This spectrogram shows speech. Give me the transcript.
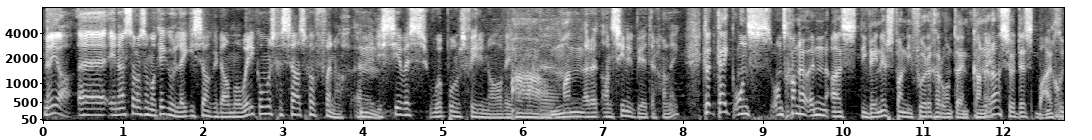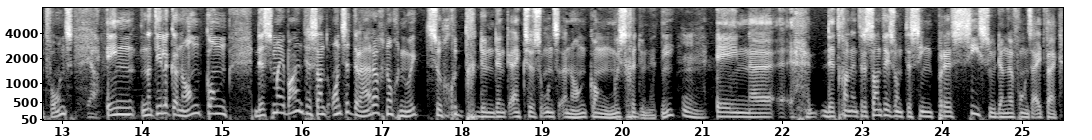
Nou ja, uh, en dan sal ons nou maar kyk hoe lyk die saak daar, maar hoorie kom ons gesels gou vinnig. Uh, hmm. Die sewes hoop ons vir die naweek Ah, man. dat dit aansienlik beter gaan lyk. Kyk, kyk ons ons gaan nou in as die wenners van die vorige ronde in Kanada, so dis baie goed vir ons. Ja. En natuurlik in Hong Kong, dis my baie interessant. Ons het regtig nog nooit so goed gedoen dink ek soos ons in Hong Kong moes gedoen het nie. Mm. En uh dit gaan interessant wees om te sien presies hoe dinge vir ons uitwerk.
